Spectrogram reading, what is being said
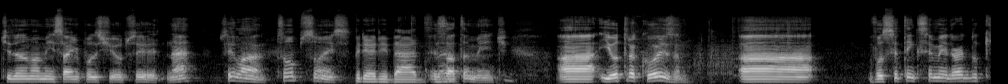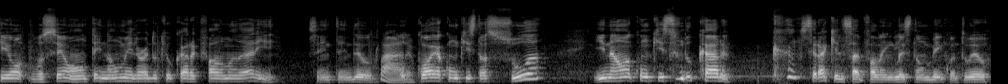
te dando uma mensagem positiva pra você, né? Sei lá, são opções. Prioridades. Né? Exatamente. Né? Ah, e outra coisa, ah, você tem que ser melhor do que você ontem, não melhor do que o cara que fala mandarim. Você entendeu? Claro. Qual é a conquista sua e não a conquista do cara? Será que ele sabe falar inglês tão bem quanto eu?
